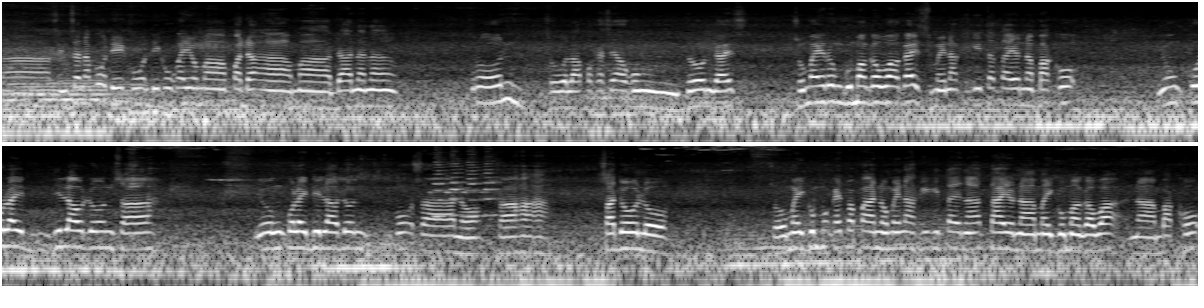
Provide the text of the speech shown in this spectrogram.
Ah, sinsa na po di ko di ko kayo mapada ah, madaanan ng drone. So wala pa kasi akong drone guys. So mayroong gumagawa guys, may nakikita tayo na bako. Yung kulay dilaw doon sa yung kulay dilaw doon po sa ano sa sa dolo. So may kahit pa paano may nakikita na tayo na may gumagawa na bako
